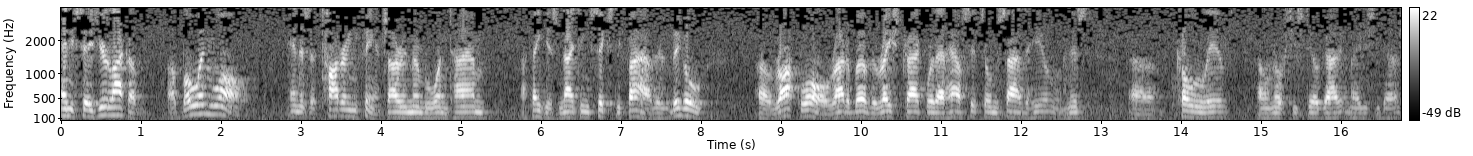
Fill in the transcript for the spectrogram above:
And he says, You're like a, a bowing wall and there's a tottering fence. I remember one time, I think it's 1965, there's a big old uh, rock wall right above the racetrack where that house sits on the side of the hill and Miss uh, Cole lived. I don't know if she still got it. Maybe she does.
